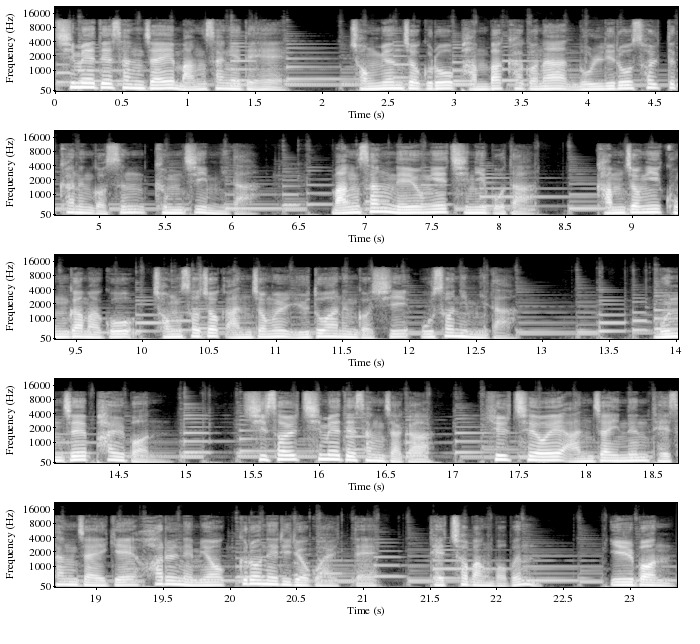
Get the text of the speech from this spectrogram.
치매 대상자의 망상에 대해 정면적으로 반박하거나 논리로 설득하는 것은 금지입니다. 망상 내용의 진위보다 감정이 공감하고 정서적 안정을 유도하는 것이 우선입니다. 문제 8번. 시설 치매 대상자가 휠체어에 앉아 있는 대상자에게 화를 내며 끌어내리려고 할 때 대처 방법은 1번.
